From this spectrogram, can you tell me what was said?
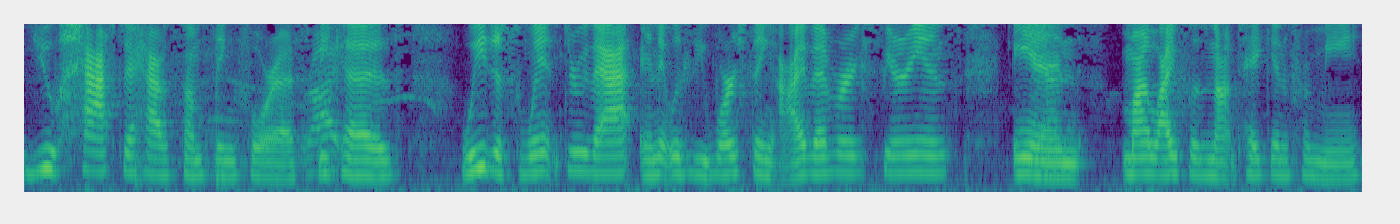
you have to have something for us Right. because we just went through that and it was the worst thing i've ever experienced and Yes. my life was not taken from me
